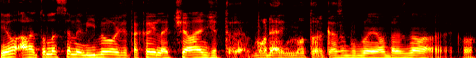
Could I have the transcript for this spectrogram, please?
Jo, ale tohle se mi líbilo, že takovýhle challenge, že to je moderní motorka s bubným brznou, jako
